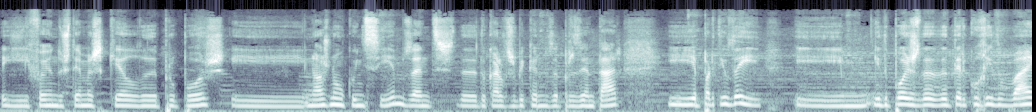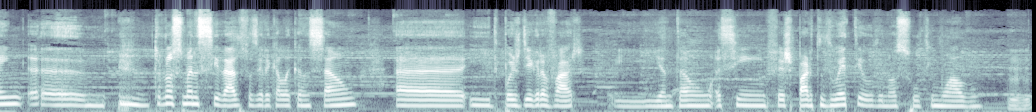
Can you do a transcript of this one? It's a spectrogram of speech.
e foi um dos temas que ele propôs e nós não o conhecíamos antes de, do Carlos Bica nos apresentar e a partir daí e, e depois de, de, ter corrido bem uh, tornou-se uma necessidade de fazer aquela canção uh, e depois de a gravar e então assim fez parte do ETEU do nosso último álbum uhum.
